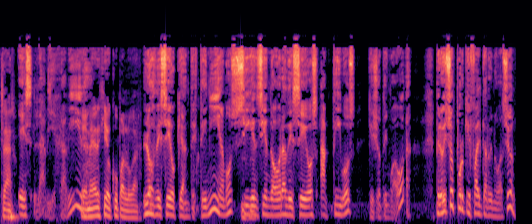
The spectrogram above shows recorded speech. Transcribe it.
Claro. es la vieja vida. Emerge y ocupa el lugar. Los deseos que antes teníamos siguen siendo ahora deseos activos que yo tengo ahora. Pero eso es porque falta renovación.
